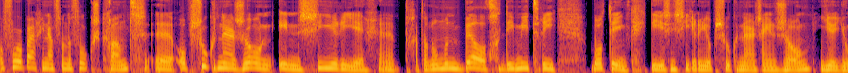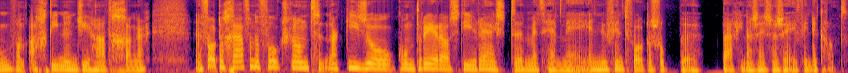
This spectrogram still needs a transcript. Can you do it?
voorpagina van de Volkskrant. op zoek naar zoon in Syrië. het gaat dan om een Belg, Dimitri Bottink. Die is in Syrië op zoek naar zijn zoon, Jejoen, van 18, een jihadganger. Een fotograaf van de Volkskrant, Narciso Contreras, die reist met hem mee. En nu vindt foto's op uh, pagina 6 en 7 in de krant.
